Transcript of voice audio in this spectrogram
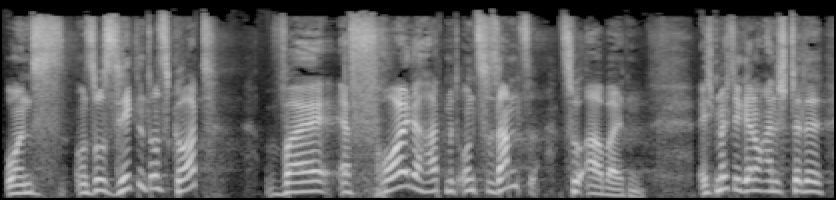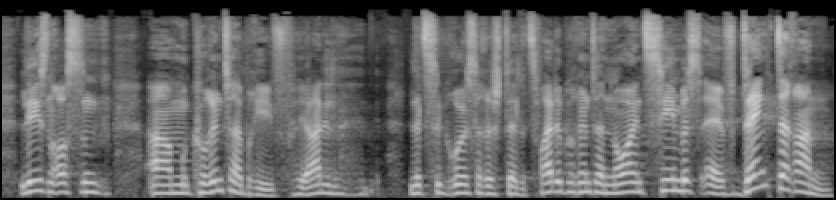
Und, und so segnet uns Gott weil er Freude hat, mit uns zusammenzuarbeiten. Ich möchte gerne noch eine Stelle lesen aus dem ähm, Korintherbrief, ja, die letzte größere Stelle, 2. Korinther 9, 10 bis 11. Denkt daran,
